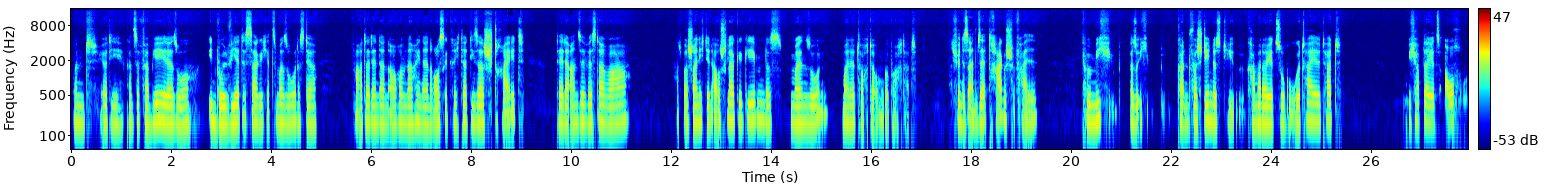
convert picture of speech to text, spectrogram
und ja, die ganze Familie da so involviert ist, sage ich jetzt mal so, dass der Vater denn dann auch im Nachhinein rausgekriegt hat, dieser Streit, der da an Silvester war, hat wahrscheinlich den Ausschlag gegeben, dass mein Sohn meine Tochter umgebracht hat. Ich finde es ein sehr tragischer Fall. Für mich, also ich kann verstehen, dass die Kammer da jetzt so geurteilt hat ich habe da jetzt auch,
